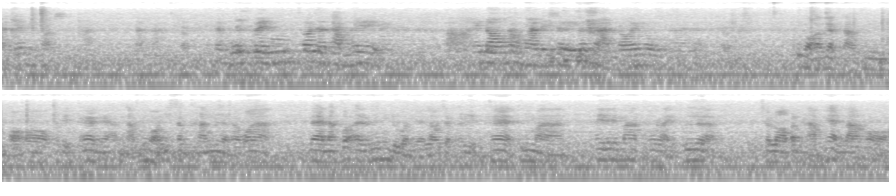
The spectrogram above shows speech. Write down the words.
อันนี้มีความสำคัญนะคะแต่มูฟเวนก็จะทำให้อ่าให้น้องทำงานในเชิงเอกสารน้อยลงนะ คะคุณหมอครับอยากถามคุณผอผลิตแพทย์เนี่ยถามคุณหมออีกสักครั้งหนึ่งนะครับว่าในอนาคตอันเร่งด่วนเนี่ยเราจะผลิตแพทย์ขึ้นมาให้ได้มากเท่าไหร่เพื่อชะลอปัญหาแพทย์ลาออก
